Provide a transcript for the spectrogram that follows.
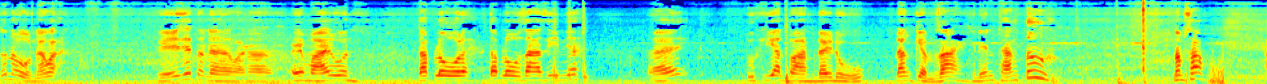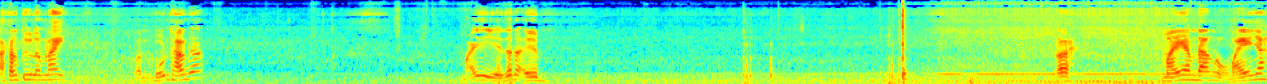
Rất là ổn đấy các bạn Ghế rất là gọi là êm ái luôn. Tắp lô đây Tắp lô da zin nhé. Đấy Túi khí an toàn đầy đủ đăng kiểm dài đến tháng 4 năm sau. À tháng 4 năm nay. Còn 4 tháng nữa máy thì rất là êm. Đây, máy em đang nổ máy nhá.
